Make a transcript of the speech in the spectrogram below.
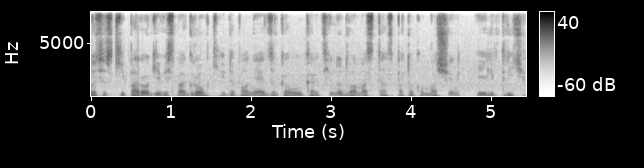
Лосевские пороги весьма громкие и дополняют звуковую картину два моста с потоком машин и электричек.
